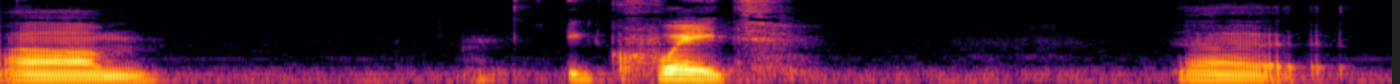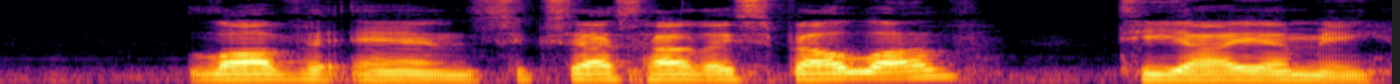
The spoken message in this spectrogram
um, equate uh, love and success. How do they spell love? T I M E.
